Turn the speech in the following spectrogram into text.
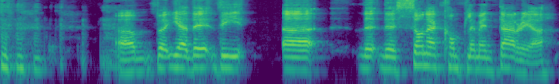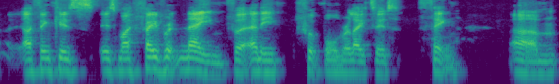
um, but yeah, the the uh, the, the zona complementaria, I think, is is my favourite name for any football related thing. Um,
